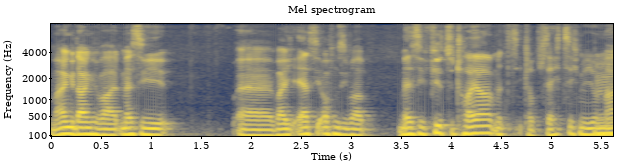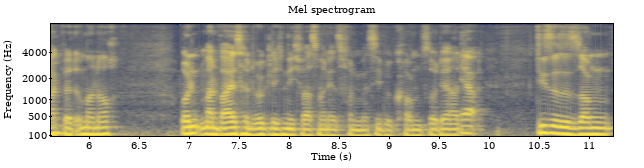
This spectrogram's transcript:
Mein Gedanke war halt, Messi, äh, weil ich erst die Offensive habe, Messi viel zu teuer, mit, ich glaube, 60 Millionen Mhm. Marktwert immer noch. Und man weiß halt wirklich nicht, was man jetzt von Messi bekommt. So, der hat Ja, diese Saison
